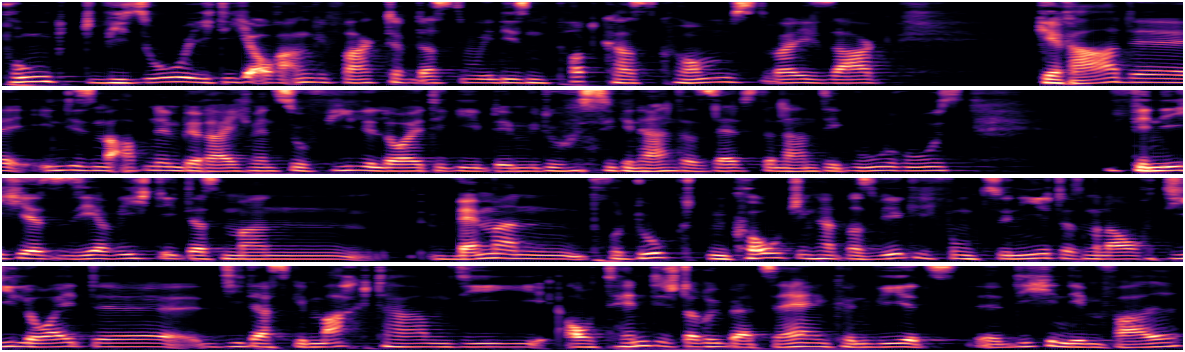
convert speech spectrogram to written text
Punkt, wieso ich dich auch angefragt habe, dass du in diesen Podcast kommst, weil ich sage, gerade in diesem Abnehmbereich, wenn es so viele Leute gibt, eben wie du sie genannt hast, selbsternannte Gurus, finde ich es sehr wichtig, dass man, wenn man ein Produkt, ein Coaching hat, was wirklich funktioniert, dass man auch die Leute, die das gemacht haben, die authentisch darüber erzählen können, wie jetzt äh, dich in dem Fall,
